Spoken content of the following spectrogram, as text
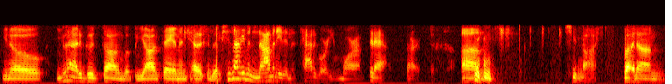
you know, you had a good song, but Beyonce, and then Taylor's gonna be like, she's not even nominated in this category, you moron. Sit down. Sorry. Um, she's not. But um,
